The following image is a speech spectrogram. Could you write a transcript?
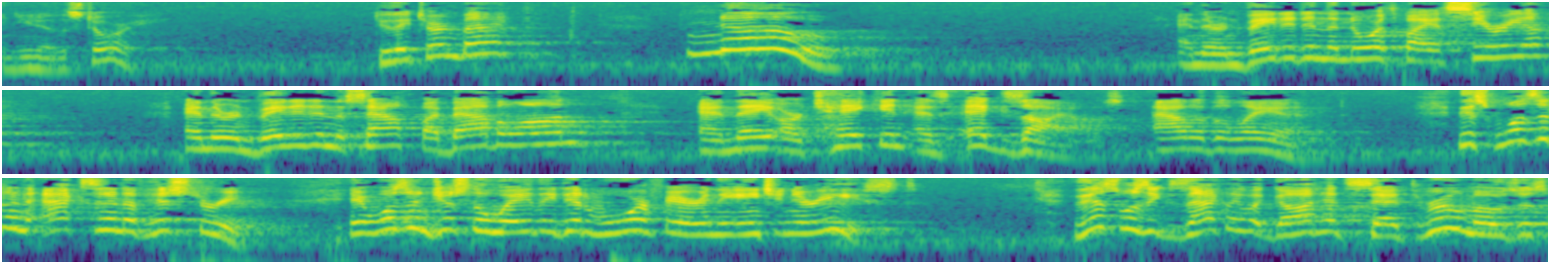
And you know the story. Do they turn back? No. And they're invaded in the north by Assyria, and they're invaded in the south by Babylon, and they are taken as exiles out of the land. This wasn't an accident of history. It wasn't just the way they did warfare in the ancient Near East. This was exactly what God had said through Moses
